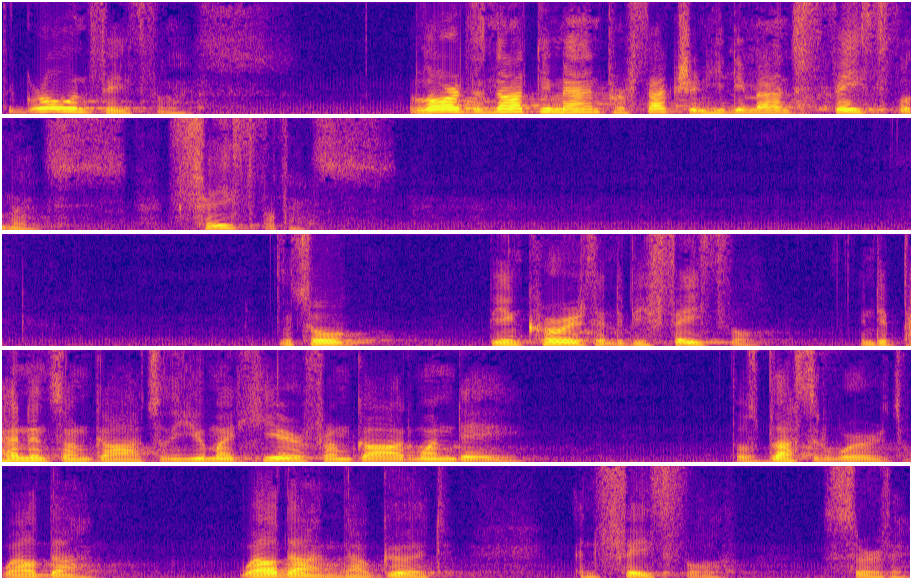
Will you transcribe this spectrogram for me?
To grow in faithfulness. The Lord does not demand perfection, He demands faithfulness. Faithfulness. And so be encouraged and to be faithful in dependence on God so that you might hear from God one day those blessed words Well done, well done, thou good and faithful servant.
